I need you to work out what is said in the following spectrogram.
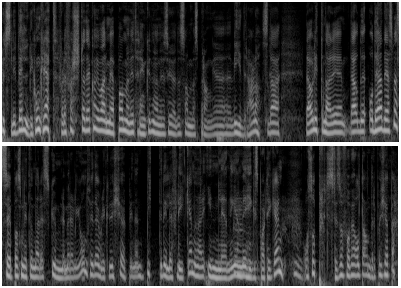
plutselig veldig konkret. For det første, det kan vi være med på, men vi trenger ikke nødvendigvis å gjøre det samme spranget videre her, da. Så det er, det er jo litt den der, det er, og det er det som jeg ser på som litt den der skumle med religion. For i det øyeblikket du kjøper inn den bitte lille fliken, den der innledningen med Higgs-partikkelen, og så plutselig så får vi alt det andre på kjøpet.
